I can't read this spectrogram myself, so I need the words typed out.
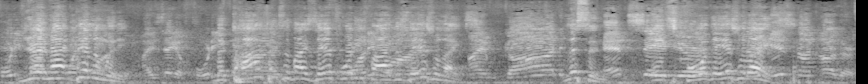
45, You're not 21. dealing with it. Isaiah The context of Isaiah 45 is the Israelites. I am God Listen, and Savior. it's for the Israelites. There is none other.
